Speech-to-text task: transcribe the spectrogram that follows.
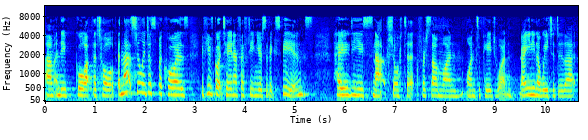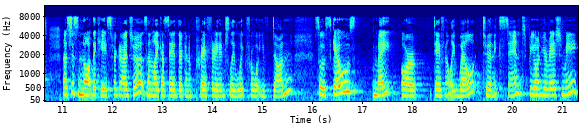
Um, and they go up the top. And that's really just because if you've got 10 or 15 years of experience, how do you snapshot it for someone onto page one, right? You need a way to do that. That's just not the case for graduates. And like I said, they're going to preferentially look for what you've done. So skills might or definitely will, to an extent, be on your resume,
